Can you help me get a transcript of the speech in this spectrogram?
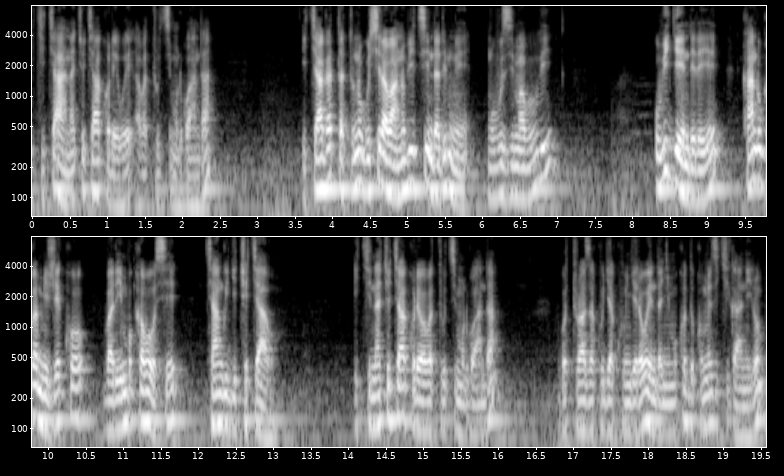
Iki cyaha na cyo cyakorewe abatutsi mu rwanda. Icya gatatu ni ugushyira abantu b'itsinda rimwe mu buzima bubi ubigendereye kandi ugamije ko barimbuka bose cyangwa igice cyabo iki na cyo cyakorewe abatutsi mu rwanda. Ubwo turaza kujya kongera wenda nyuma uko dukomeza ikiganiro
